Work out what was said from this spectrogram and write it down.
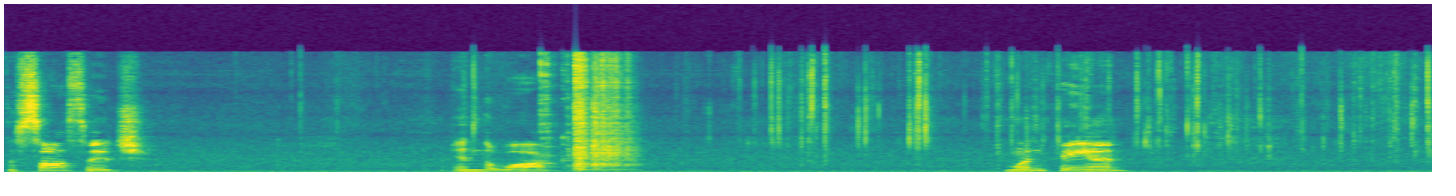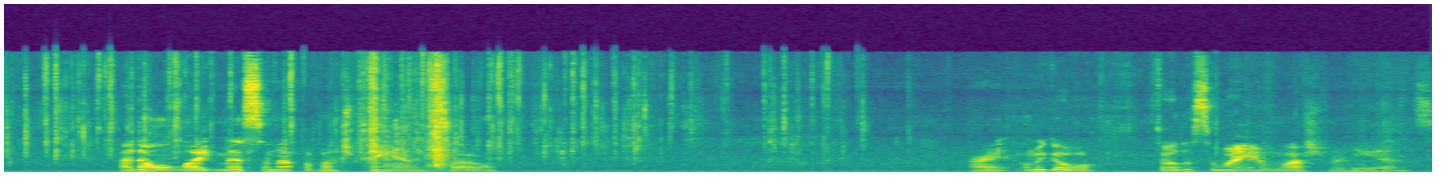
the sausage in the wok. One pan. I don't like messing up a bunch of pans, so. Alright, let me go throw this away and wash my hands.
